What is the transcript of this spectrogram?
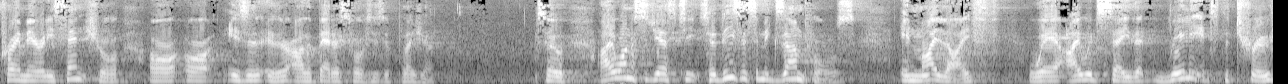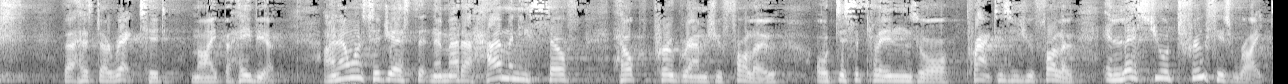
primarily sensual, or, or is it, are there better sources of pleasure? So I want to suggest to you, so these are some examples in my life where I would say that really it's the truth that has directed my behavior. And I want to suggest that no matter how many self-help programs you follow, or disciplines or practices you follow, unless your truth is right,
